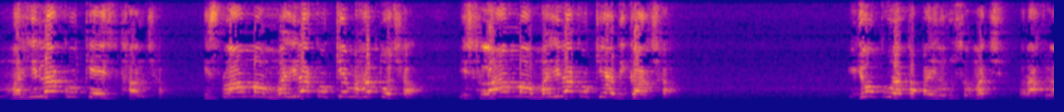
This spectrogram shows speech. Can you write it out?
महिलाको के स्थान छ? इस्लाममा महिलाको के महत्व छ? इस्लाममा महिलाको के अधिकार छ? यो कुरा तपाईँहरू समझ राख्न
